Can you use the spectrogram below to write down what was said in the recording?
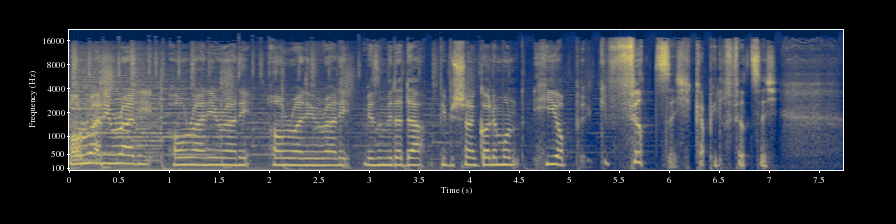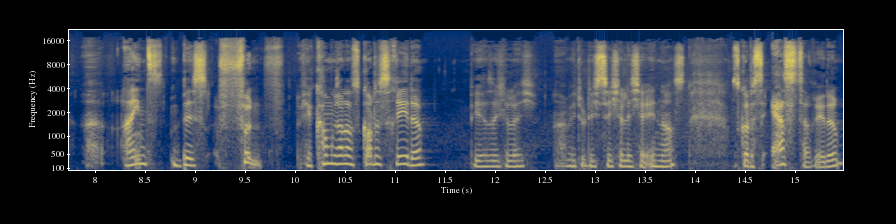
Alrighty, ready, alrighty, ready, alrighty, ready. Wir sind wieder da. Bibelstunde Goldemund, Hiob 40, Kapitel 40, 1 bis 5. Wir kommen gerade aus Gottes Rede, wie, ihr sicherlich, wie du dich sicherlich erinnerst, aus Gottes erster Rede.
